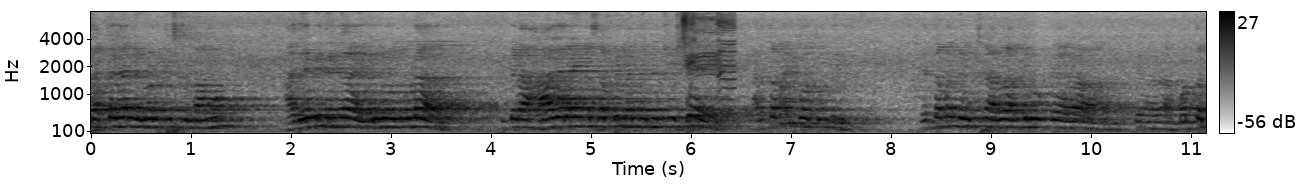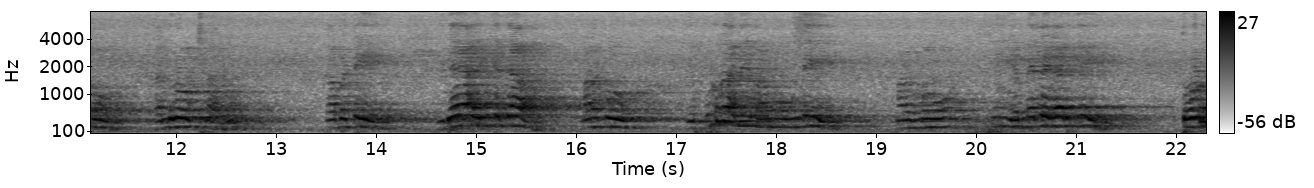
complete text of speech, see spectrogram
చక్కగా నిర్వర్తిస్తున్నాము. అదేవిధంగా ఈరోజు కూడా ఇక్కడ హాజరైన సభ్యులందరినీ చూస్తే అర్థమైపోతుంది. ఎంతమంది వచ్చినారు? అందరూ మొత్తము అందరూ వచ్చినారు. కాబట్టి ఇదే ఐక్యత మనకు ఎప్పుడు కానీ మనము ఉండి మనము ఈ ఎమ్మెల్యే గారికి తోడు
